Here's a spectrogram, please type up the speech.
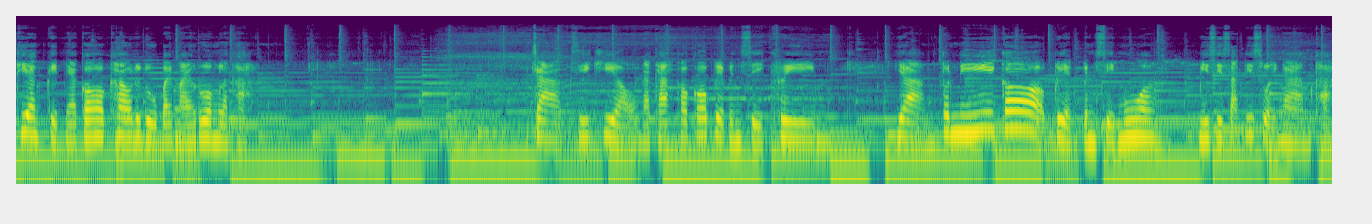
ที่อังกฤษเนี่ยก็เข้าฤดูใบไม้ร่วงแล้วค่ะ จากสีเขียวนะคะเขาก็เปลี่ยนเป็นสีครีม อย่างต้นนี้ก็เปลี่ยนเป็นสีม่วง มีสีสันที่สวยงามค่ะ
